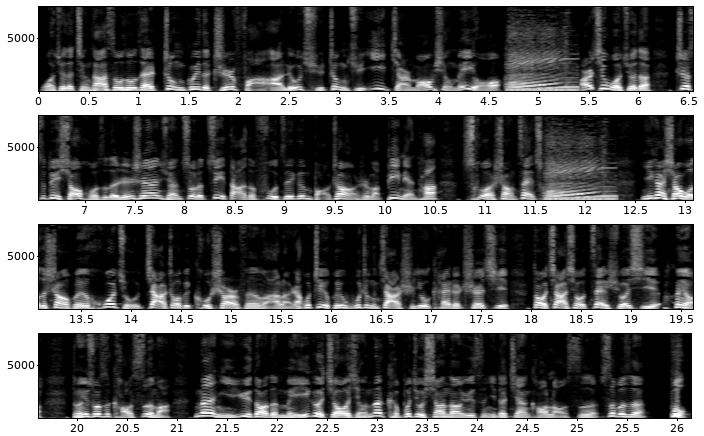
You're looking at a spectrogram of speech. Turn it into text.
我觉得警察叔叔在正规的执法啊，留取证据一点毛病没有。而且我觉得这次对小伙子的人身安全做了最大的负责跟保障，是吧？避免他错上再错。你看，小伙子上回喝酒驾照被扣十二分，完了，然后这回无证驾驶又开着车去到驾校再学习，哎呦，等于说是考试嘛。那你遇到的每一个交警，那可不就相当于是你的监考老师，是不是？不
